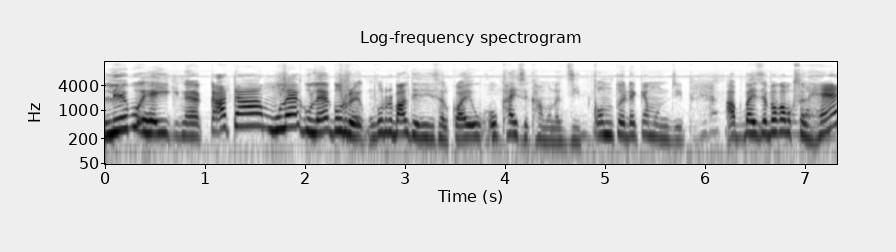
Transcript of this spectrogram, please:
লেবু হেই কাটা মুলা গুলা গরুরে গরুর বালতি দিয়েছিল কয় ও- খাইছে খামো না জিত। কম তো এটা কেমন জিত? আব্বাই যে বকা বকছিল হ্যাঁ।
